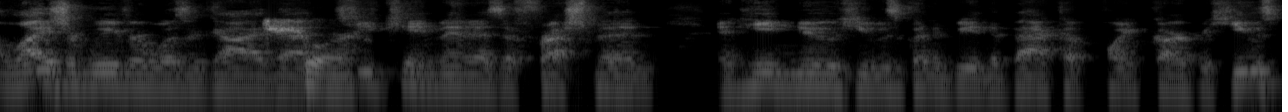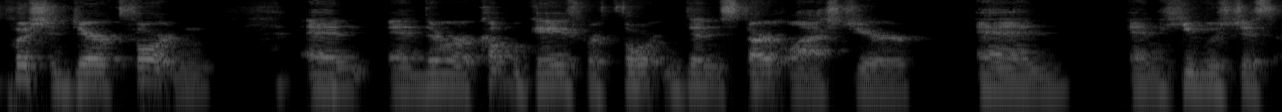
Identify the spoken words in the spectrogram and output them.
Elijah Weaver was a guy that sure. he came in as a freshman and he knew he was going to be the backup point guard, but he was pushing Derryck Thornton. And and there were a couple games where Thornton didn't start last year, and and he was just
